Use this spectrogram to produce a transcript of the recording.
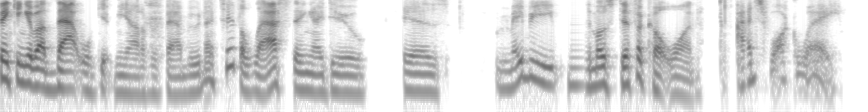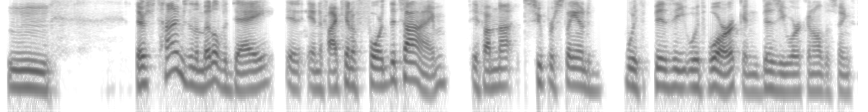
thinking about that will get me out of a bad mood. And I'd say the last thing I do is maybe the most difficult one. I just walk away Mm, there's times in the middle of the day and, and if i can afford the time if i'm not super slammed with busy with work and busy work and all those things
